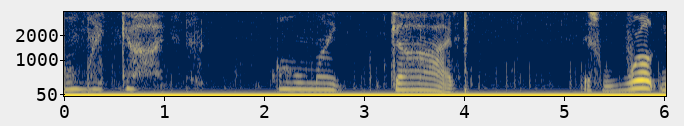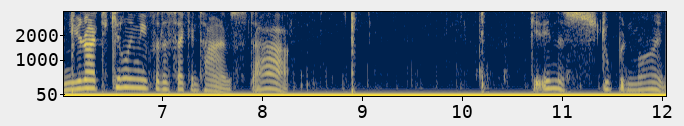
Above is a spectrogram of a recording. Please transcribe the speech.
Oh my god. Oh my god. This world, killing me for the second time. Stop. Get in the stupid mine.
